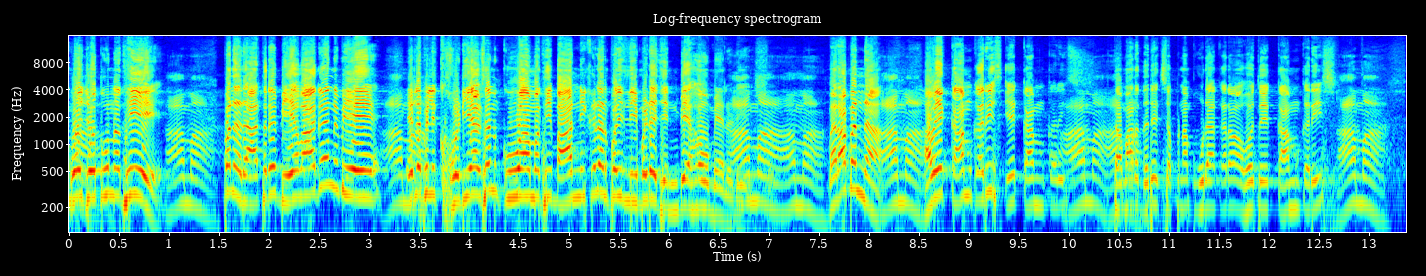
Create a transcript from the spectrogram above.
કોઈ જોતું નથી. આમાં. પણ રાત્રે બે વાગે ને બે. એટલે પેલી ખોડિયાર છે ને કુવામાંથી બહાર નીકળે ને પછી લીમડે જઈને બે હવ મેલડી આમાં આમાં. બરાબર ને. હવે એક કામ કરીશ એક કામ કરીશ. તમારા દરેક સપના પૂરા કરવા હોય તો એક કામ કરીશ. આમાં.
